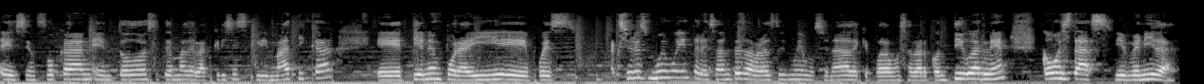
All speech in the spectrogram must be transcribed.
Eh, se enfocan en todo este tema de la crisis climática. Tienen por ahí, pues, acciones muy, muy interesantes. La verdad estoy muy emocionada de que podamos hablar contigo, Arlene. ¿Cómo estás? Bienvenida.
